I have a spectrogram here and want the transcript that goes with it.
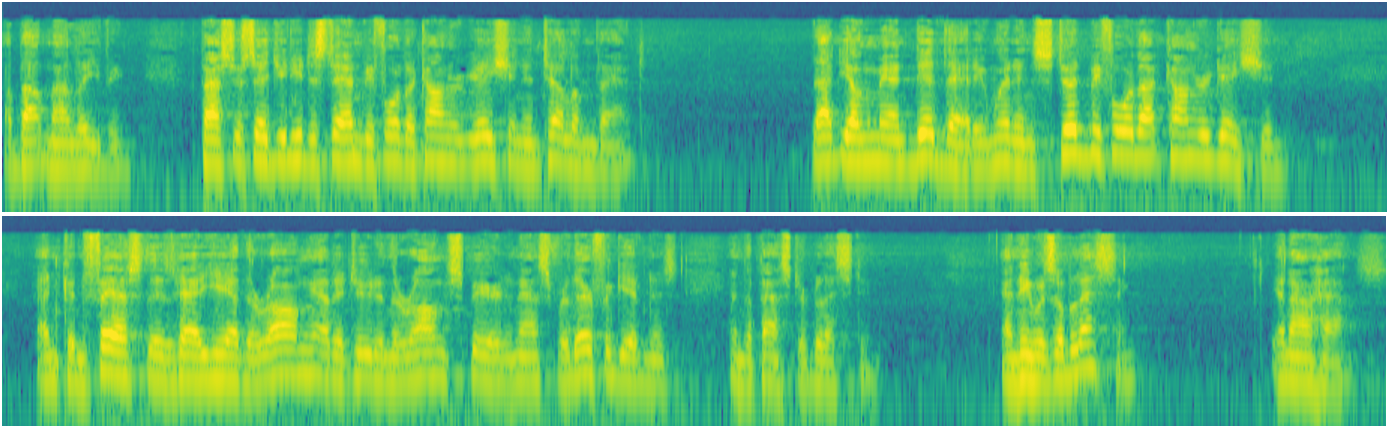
about my leaving? The pastor said, You need to stand before the congregation and tell them that. That young man did that. He went and stood before that congregation and confessed that he had the wrong attitude and the wrong spirit and asked for their forgiveness, and the pastor blessed him. And he was a blessing in our house.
